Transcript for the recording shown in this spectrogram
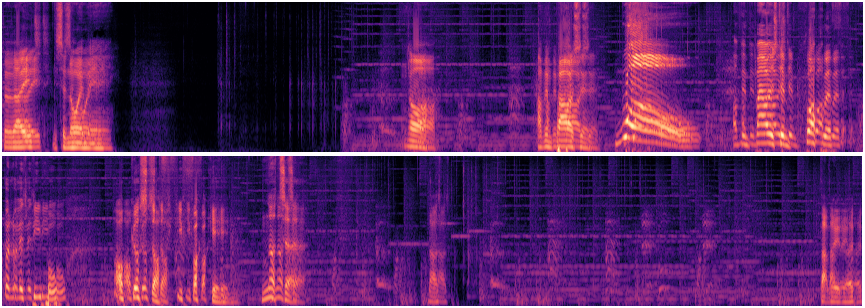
delayed. It's annoying me. Oh. oh. I've embarrassed him. Whoa! I've embarrassed him proper in front of his people. Oh, oh, Gustav, you fucking nutter. That was That move, though.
